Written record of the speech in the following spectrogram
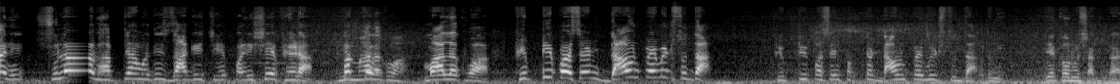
आणि सुलभ हप्त्यामध्ये जागेचे पैसे फेडा. मालक व्हा. मालक व्हा. फिफ्टी पर्सेंट डाऊन पेमेंट सुद्धा. फिफ्टी पर्सेंट फक्त डाऊन पेमेंट सुद्धा तुम्ही ते करू शकता.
